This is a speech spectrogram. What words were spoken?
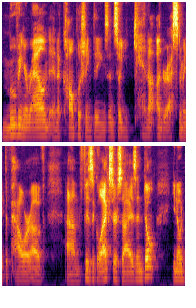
moving around and accomplishing things. And so you cannot underestimate the power of um, physical exercise. And don't you know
